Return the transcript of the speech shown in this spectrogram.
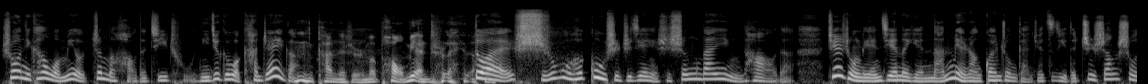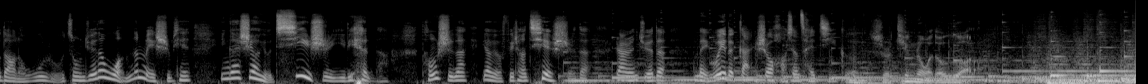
说你看我们有这么好的基础，你就给我看这个，嗯看的是什么泡面之类的？对，食物和故事之间也是生搬硬套的，这种连接呢，也难免让观众感觉自己的智商受到了侮辱，总觉得我们的美食片应该是要有气势一点的，同时呢。要要有非常切实的，让人觉得美味的感受，好像才及格。是，听着我都饿了。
